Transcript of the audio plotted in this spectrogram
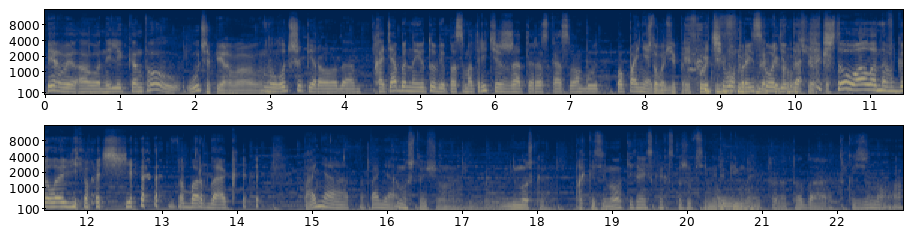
первый Аон или Control, лучше первого Аона. Ну, лучше первого, да. Хотя бы на Ютубе посмотрите сжатый рассказ, вам будет попонять. Что вообще происходит? Чего происходит, да. Что у Алана в голове вообще за бардак? Понятно, понятно. Ну, что еще? Немножко про казино китайское расскажу, всеми любимое. Это да, это казино.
